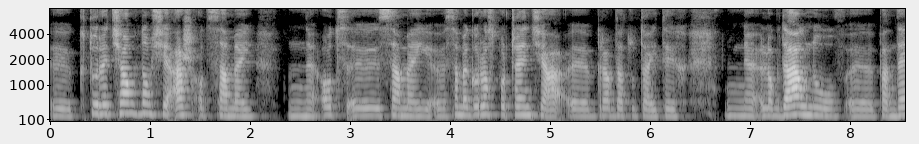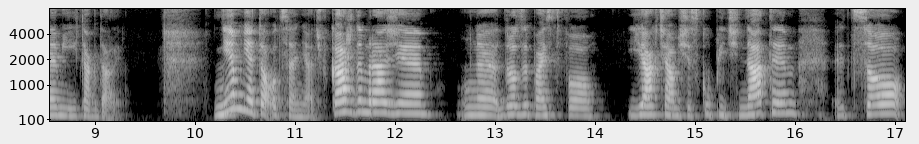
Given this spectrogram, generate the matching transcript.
y, które ciągną się aż od samej mm, od samej, samego rozpoczęcia, prawda, tutaj tych mm, lockdownów, pandemii i tak dalej. Nie mnie to oceniać. W każdym razie, drodzy Państwo, ja chciałam się skupić na tym, co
